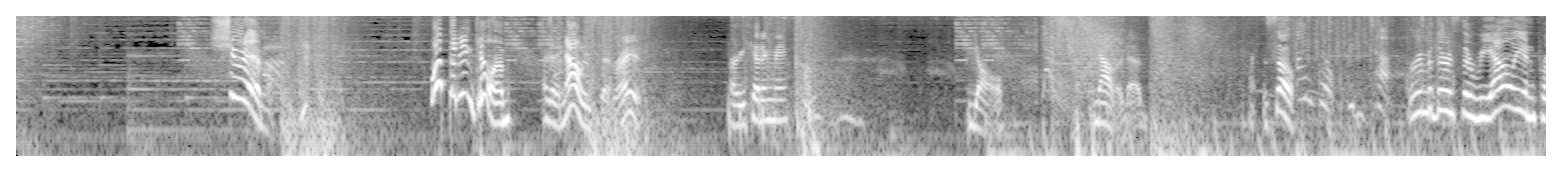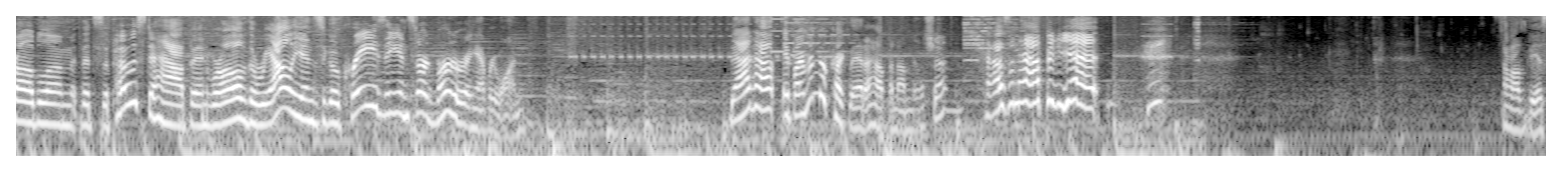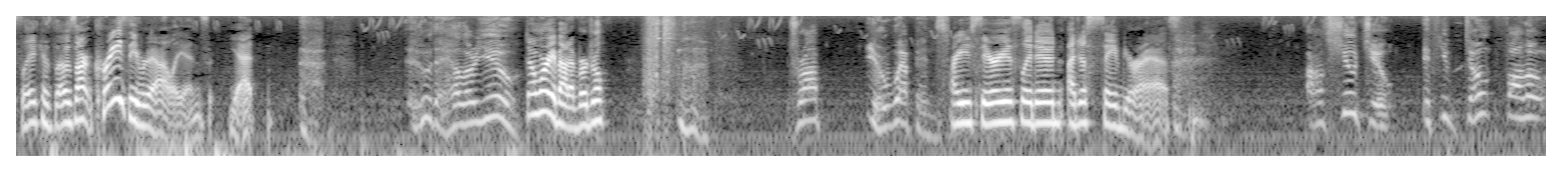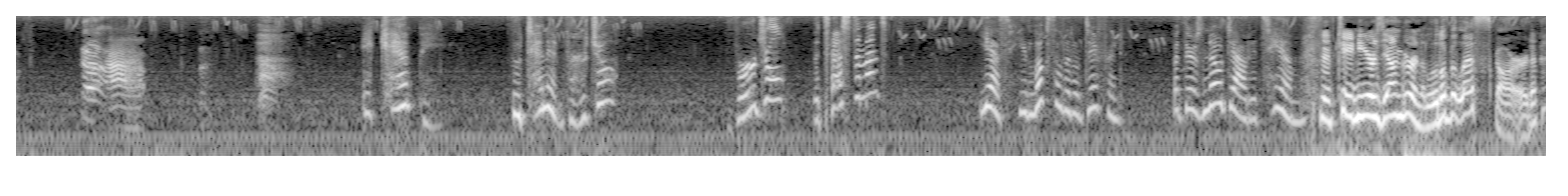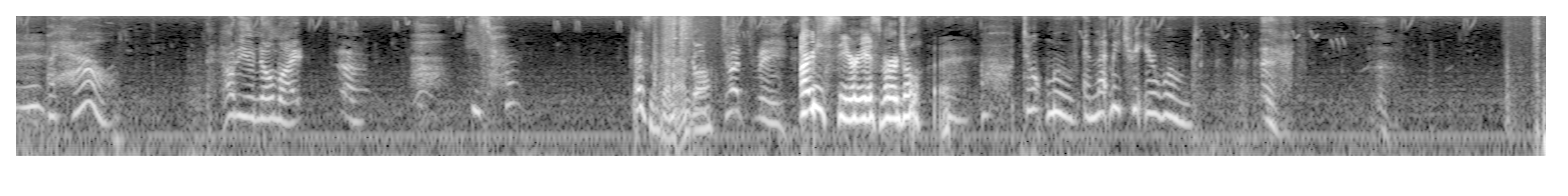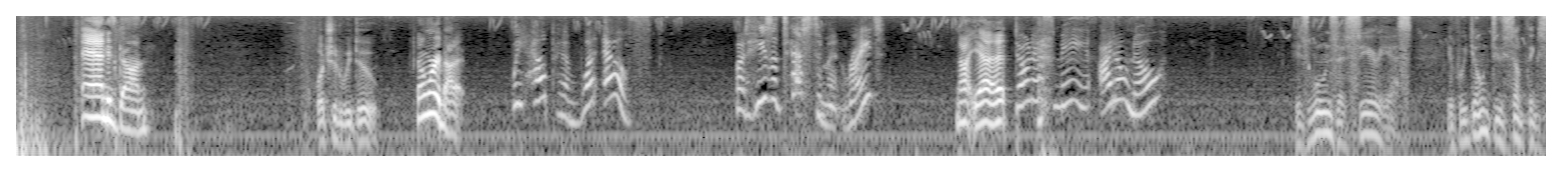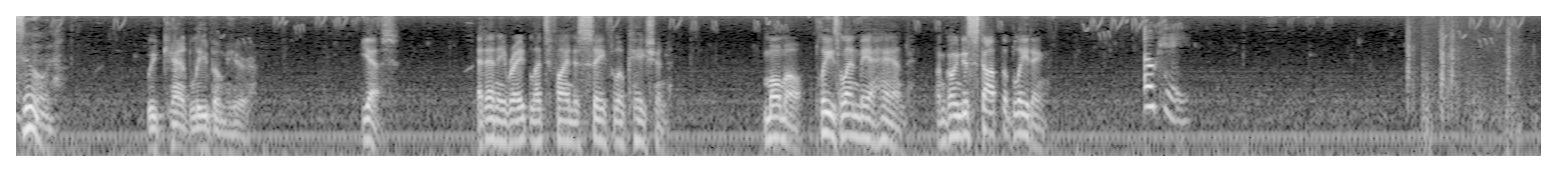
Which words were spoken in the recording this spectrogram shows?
shoot him! what? That didn't kill him. Okay, now he's dead, right? Are you kidding me? Y'all. Now they're dead. So, I'm built pretty tough. remember there's the Realian problem that's supposed to happen where all of the Realians go crazy and start murdering everyone. That hap- if I remember correctly, that happened on Milsha. Hasn't happened yet! Obviously, because those aren't crazy Realians yet. Who the hell are you? Don't worry about it, Virgil. Drop your weapons. Are you seriously, dude? I just saved your ass. I'll shoot you if you don't follow. It can't be. Lieutenant Virgil? Virgil? The Testament? Yes, he looks a little different, but there's no doubt it's him. 15 years younger and a little bit less scarred. But how? How do you know my. Uh, He's hurt. This is gonna end well. don't touch me! Are you serious, Virgil? Oh, Don't move and let me treat your wound. And he's gone. What should we do? Don't worry about it. We help him. What else? But he's a Testament, right? Not yet. Don't ask me. I don't know. His wounds are serious. If we don't do something soon. We can't leave him here. Yes. At any rate, let's find a safe location. Momo, please lend me a hand. I'm going to stop the bleeding. Okay.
